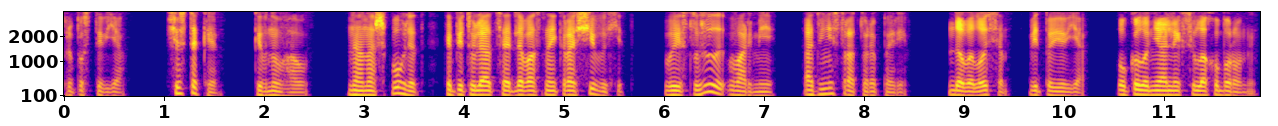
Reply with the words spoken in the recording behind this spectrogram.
припустив я. Щось таке, кивнув Гау. На наш погляд, капітуляція для вас найкращий вихід. Ви служили в армії, адміністратора Пері? Довелося, відповів я, у колоніальних силах оборони.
